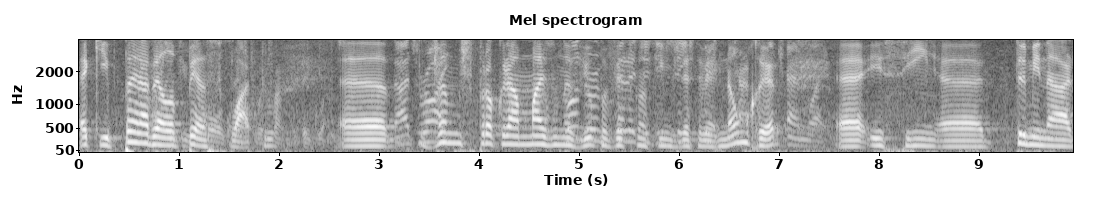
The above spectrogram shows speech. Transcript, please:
aqui para a bela PS4. Uh, vamos procurar mais um navio para ver se conseguimos desta vez não morrer uh, e sim uh, terminar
